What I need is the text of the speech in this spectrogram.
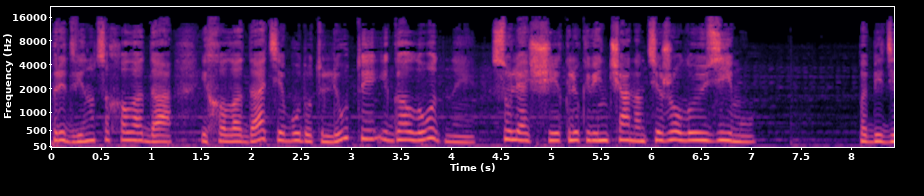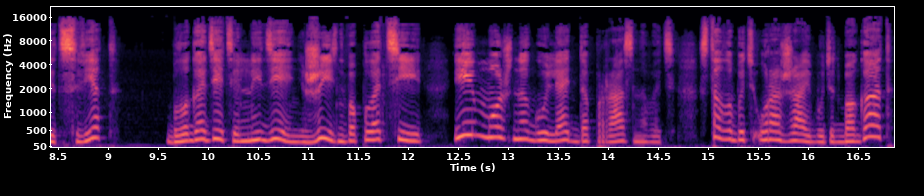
Придвинутся холода, и холода те будут лютые и голодные, сулящие клюквенчанам тяжелую зиму. Победит свет, благодетельный день, жизнь воплоти, и можно гулять да праздновать. Стало быть, урожай будет богат,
